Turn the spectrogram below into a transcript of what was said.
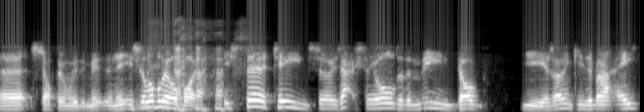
uh, stopping with me, and he's a lovely old boy. he's 13, so he's actually older than me in dog years. I think he's about 80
